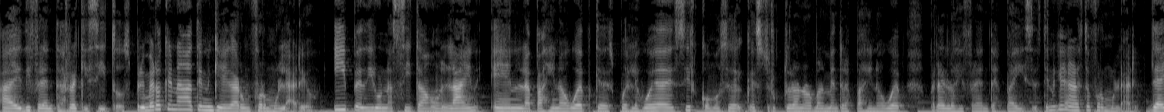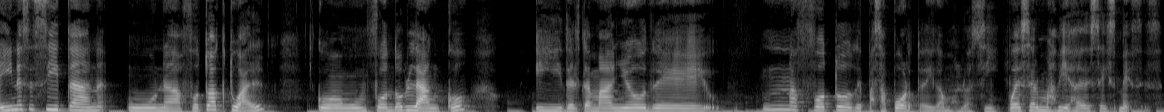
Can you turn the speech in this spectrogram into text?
hay diferentes requisitos. Primero que nada tienen que llegar un formulario y pedir una cita online en la página web que después les voy a decir cómo se estructura normalmente la página web para los diferentes países. Tienen que llenar este formulario. De ahí necesitan una foto actual con un fondo blanco y del tamaño de una foto de pasaporte, digámoslo así. Puede ser más vieja de seis meses.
